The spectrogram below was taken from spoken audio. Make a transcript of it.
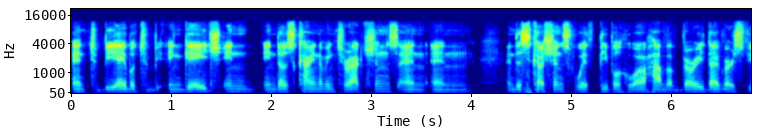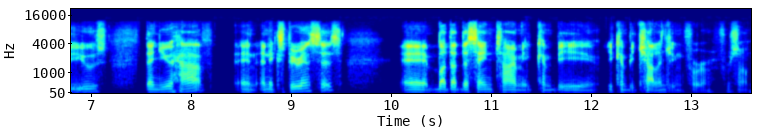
and to be able to be engage in in those kind of interactions and and and discussions with people who are, have a very diverse views than you have and, and experiences. Uh, but at the same time it can be it can be challenging for for some.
